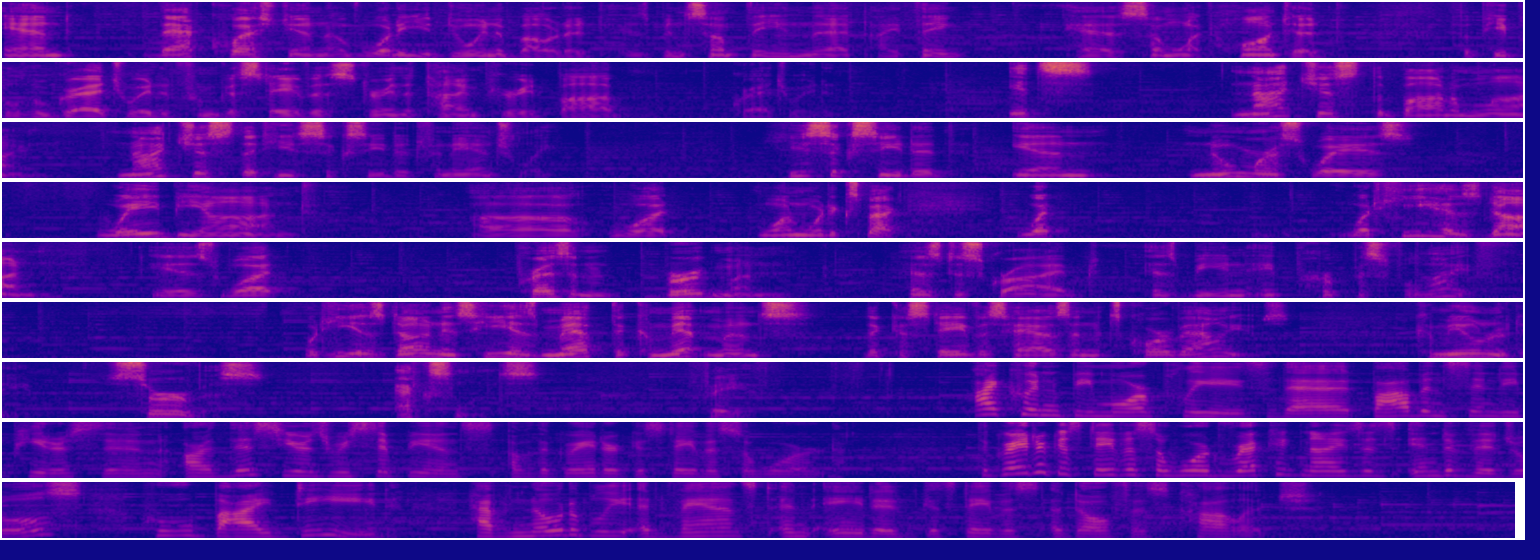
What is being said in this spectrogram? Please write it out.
And that question of what are you doing about it has been something that I think has somewhat haunted the people who graduated from Gustavus during the time period Bob graduated. It's not just the bottom line, not just that he's succeeded financially. He's succeeded in numerous ways way beyond uh, what one would expect. What, what he has done is what President Bergman has described as being a purposeful life. What he has done is he has met the commitments that Gustavus has in its core values. Community, service, excellence, faith. I couldn't be more pleased that Bob and Cindy Peterson are this year's recipients of the Greater Gustavus Award. The Greater Gustavus Award recognizes individuals who, by deed, have notably advanced and aided Gustavus Adolphus College.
